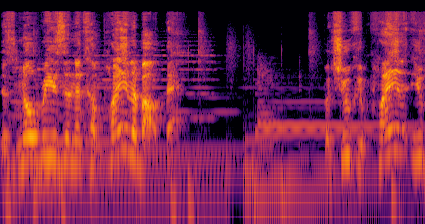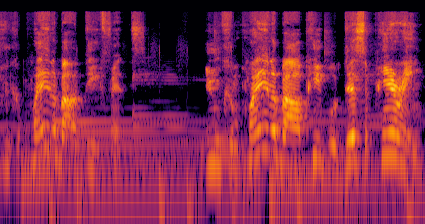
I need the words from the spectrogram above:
There's no reason to complain about that. But you complain, you can complain about defense. You can complain about people disappearing.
